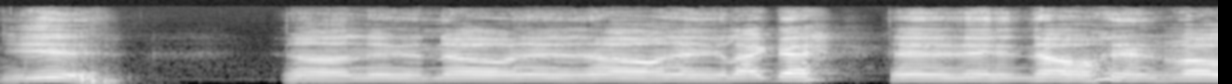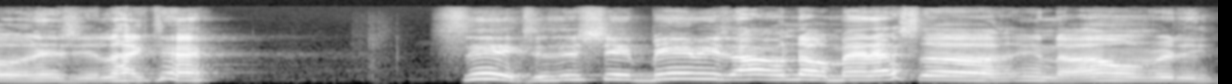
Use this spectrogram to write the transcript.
Yeah. No, nigga, no, nigga, no, nigga, like that. Nigga, no, nigga, no, nigga, shit like that. Six. Is this shit berries? I don't know, man. That's uh, you know, I don't really.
